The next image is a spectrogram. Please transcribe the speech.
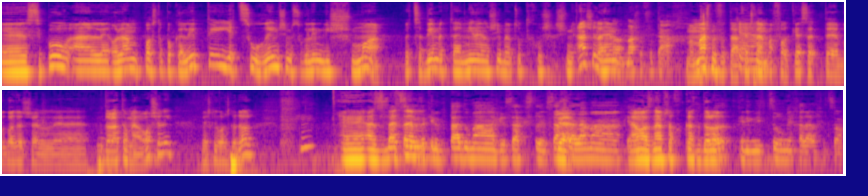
אה, סיפור על אה, עולם פוסט-אפוקליפטי, יצורים שמסוגלים לשמוע וצדים את המין האנושי באמצעות חוש השמיעה שלהם. ממש מפותח. ממש מפותח, כן. יש להם אפרכסת אה, בגודל של אה, גדולה יותר מהראש שלי, ויש לי ראש גדול. אה, אז סבתא בעצם, זה כאילו כיפה אדומה גרסה אקסטרים, סבתא כן. למה... כן. למה האוזניים שלך כל כך גדולות? כי אני מיצור מחלל החיצון.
